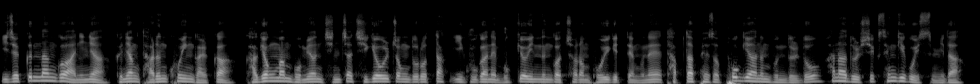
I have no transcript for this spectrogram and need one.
이제 끝난 거 아니냐? 그냥 다른 코인 갈까? 가격만 보면 진짜 지겨울 정도로 딱 이 구간에 묶여 있는 것처럼 보이기 때문에 답답해서 포기하는 분들도 하나둘씩 생기고 있습니다.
